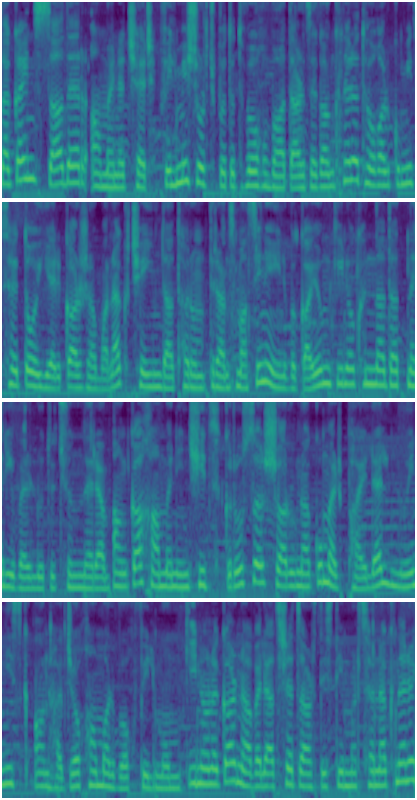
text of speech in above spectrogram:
Սակայն սա դեռ ամենը չէր։ Ֆիլմի շուրջ պտտվող վատ արձագանքները թողարկումից հետո երկար ժամանակ չէին դադարում։ Դրանց մասին էին վկայում կինոքննադատների վերլուծությունները։ Անկախ ամեն ինչից Կրուսը շարունակում էր փայլել նույնիսկ անհաջող համարվող ֆիլմում։ Կինոնկարն ավելացրեց արտիստի մրցանակները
